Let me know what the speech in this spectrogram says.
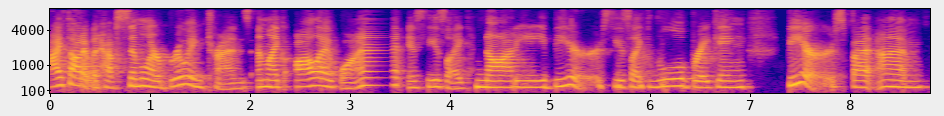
i thought it would have similar brewing trends and like all i want is these like naughty beers these like rule breaking beers but um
